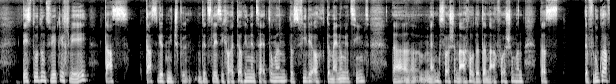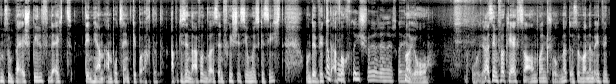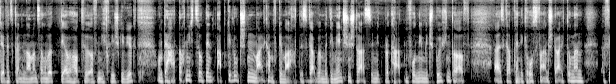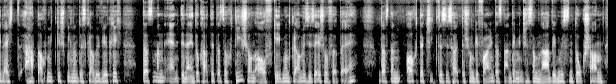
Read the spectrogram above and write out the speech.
Das tut uns wirklich weh, dass das wird mitspülen. Und jetzt lese ich heute auch in den Zeitungen, dass viele auch der Meinung jetzt sind, der Meinungsforscher nachher oder der Nachforschungen, dass der Flughafen zum Beispiel vielleicht dem Herrn an Prozent gebracht hat. Abgesehen davon war es ein frisches, junges Gesicht und er wirkt ja, einfach... frisch würde ich nicht reden. Naja, ja, also im Vergleich zu anderen schon. Nicht? Also wenn, ich darf jetzt keinen Namen sagen, aber der hat für, auf mich frisch gewirkt. Und der hat auch nicht so den abgelutschten Wahlkampf gemacht. Es gab immer die Menschenstraße mit Plakaten von ihm, mit Sprüchen drauf. Äh, es gab keine Großveranstaltungen. Vielleicht hat auch mitgespielt und das glaube ich wirklich dass man den Eindruck hatte, dass auch die schon aufgeben und glauben, es ist eh schon vorbei. Und dass dann auch der Kick, das ist heute schon gefallen, dass dann die Menschen sagen, na, wir müssen doch schauen,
